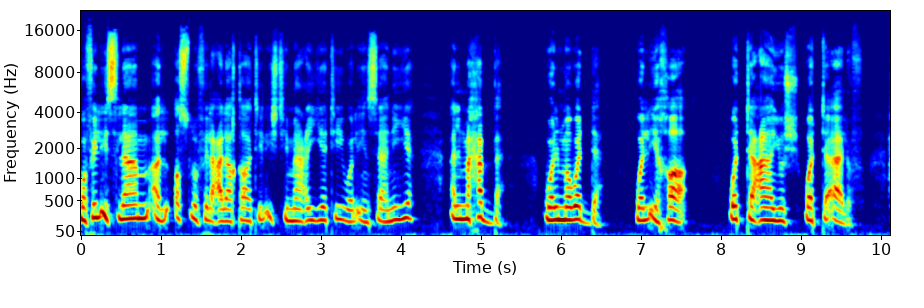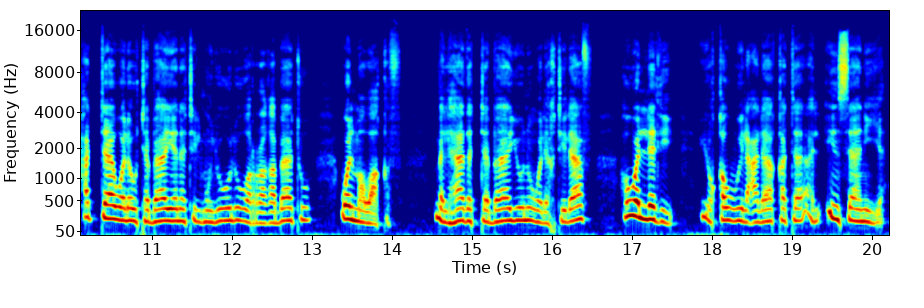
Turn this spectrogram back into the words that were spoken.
وفي الإسلام الأصل في العلاقات الاجتماعية والإنسانية المحبة والمودة والإخاء والتعايش والتآلف حتى ولو تباينت الميول والرغبات والمواقف. بل هذا التباين والاختلاف هو الذي يقوي العلاقة الإنسانية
